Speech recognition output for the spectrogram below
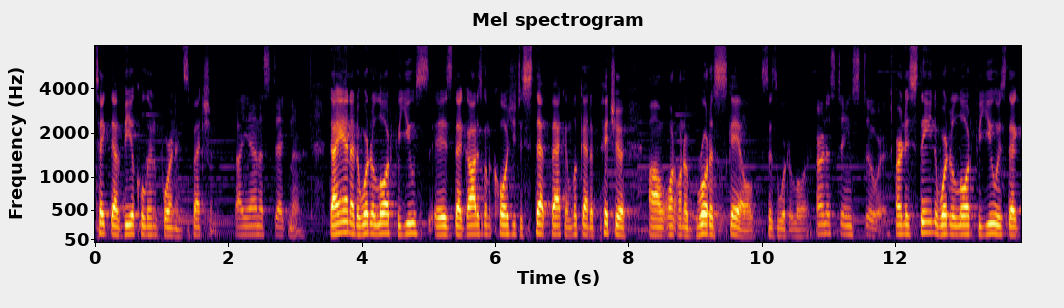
take that vehicle in for an inspection. Diana Stegner, Diana, the word of the Lord for you is that God is going to cause you to step back and look at a picture uh, on, on a broader scale, says the word of the Lord. Ernestine Stewart, Ernestine, the word of the Lord for you is that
